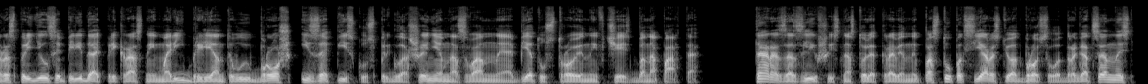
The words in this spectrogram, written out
распорядился передать прекрасной Мари бриллиантовую брошь и записку с приглашением на званный обед, устроенный в честь Бонапарта. Та, разозлившись на столь откровенный поступок, с яростью отбросила драгоценность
